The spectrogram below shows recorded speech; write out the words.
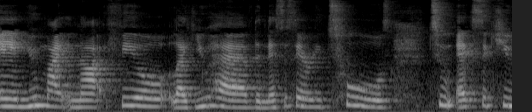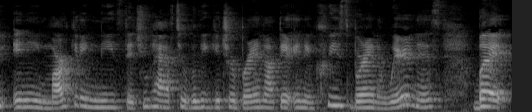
And you might not feel like you have the necessary tools to execute any marketing needs that you have to really get your brand out there and increase brand awareness, but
